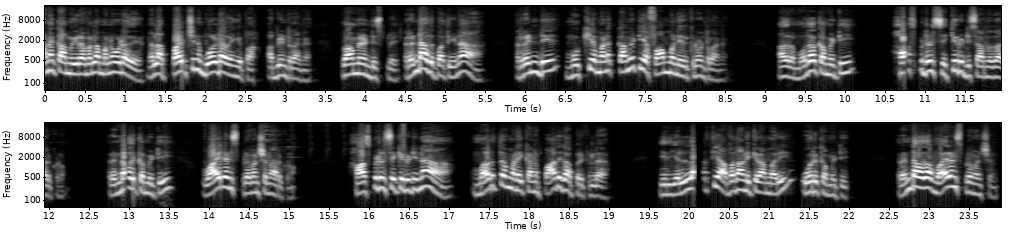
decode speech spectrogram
கணக்கு காமிக்கிற மாதிரிலாம் பண்ணக்கூடாது நல்லா படிச்சுன்னு போல்டாக வைங்கப்பா அப்படின்றாங்க. ப்ராமினன்ட் டிஸ்ப்ளே ரெண்டாவது பார்த்தீங்கன்னா ரெண்டு முக்கியமான கமிட்டியை ஃபார்ம் பண்ணியிருக்கணுன்றாங்க அதில் மொதல் கமிட்டி ஹாஸ்பிட்டல் செக்யூரிட்டி சார்ந்ததாக இருக்கணும். ரெண்டாவது கமிட்டி வயலன்ஸ் ப்ரிவென்ஷனாக இருக்கணும். ஹாஸ்பிட்டல் செக்யூரிட்டினா மருத்துவமனைக்கான பாதுகாப்பு இருக்குல்ல. இது எல்லாத்தையும் அவதானிக்கிற மாதிரி ஒரு கமிட்டி. ரெண்டாவதாக வயலன்ஸ் ப்ரிவென்ஷன்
